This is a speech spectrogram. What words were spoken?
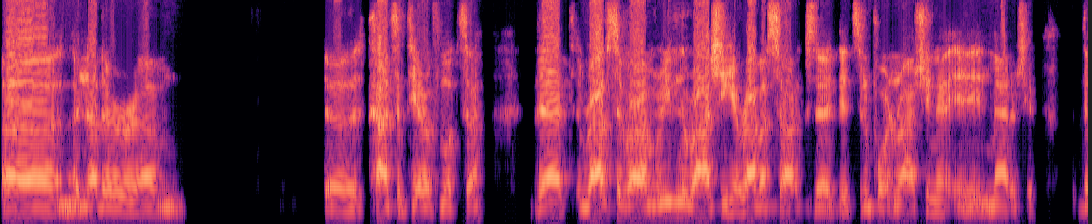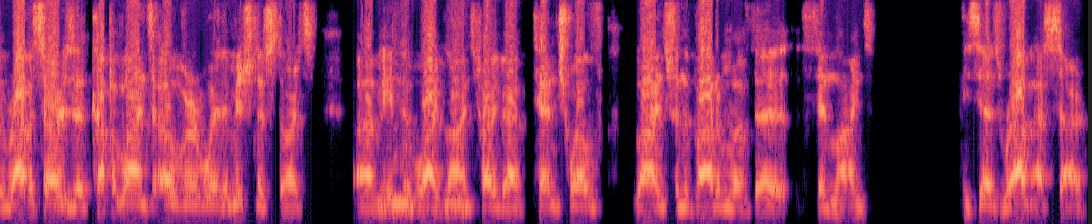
uh, another um, uh, concept here of muktzah that Rav Savar. I'm reading the Rashi here, Rav Asar, because it's an important Rashi and it matters here. The Rav Asar is a couple lines over where the Mishnah starts um, in the wide lines, probably about 10, 12 lines from the bottom of the thin lines. He says Rav Asar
